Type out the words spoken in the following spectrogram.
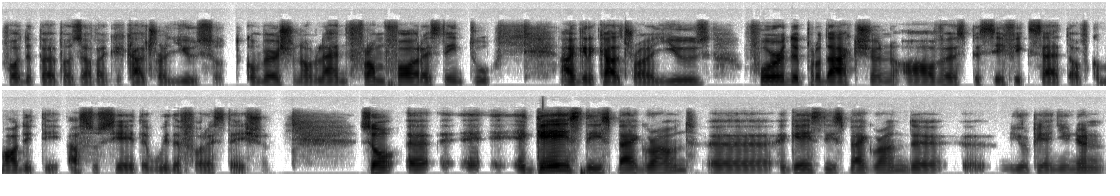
for the purpose of agricultural use. So conversion of land from forest into agricultural use for the production of a specific set of commodity associated with deforestation. So uh, against this background uh, against this background the uh, european union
